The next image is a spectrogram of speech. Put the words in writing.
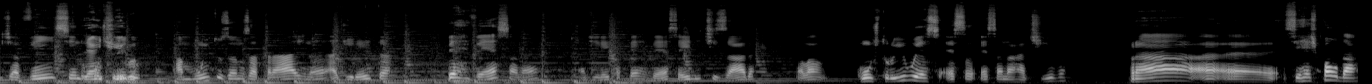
já vem sendo Ele é há muitos anos atrás, né? A direita perversa, né? A direita perversa, elitizada, ela construiu essa, essa, essa narrativa para se respaldar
